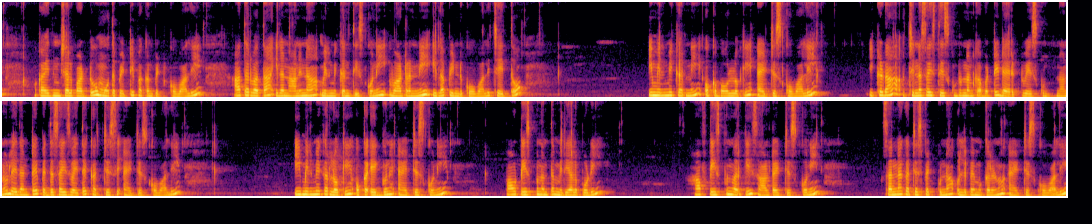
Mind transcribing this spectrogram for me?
ఒక ఐదు నిమిషాల పాటు మూత పెట్టి పక్కన పెట్టుకోవాలి. ఆ తర్వాత ఇలా నానిన మిల్ తీసుకొని వాటర్ని ఇలా పిండుకోవాలి చేత్తో. ఈ మిల్మికర్ని ఒక బౌల్లోకి యాడ్ చేసుకోవాలి. ఇక్కడ చిన్న సైజ్ తీసుకుంటున్నాను కాబట్టి డైరెక్ట్ వేసుకుంటున్నాను. లేదంటే పెద్ద సైజు అయితే కట్ చేసి యాడ్ చేసుకోవాలి. ఈ మిల్ మేకర్లోకి ఒక ఎగ్గుని యాడ్ చేసుకొని పావు టీ స్పూన్ అంత మిరియాల పొడి హాఫ్ టీ స్పూన్ వరకు సాల్ట్ యాడ్ చేసుకొని సన్నగా కట్ చేసి పెట్టుకున్న ఉల్లిపాయ ముక్కలను యాడ్ చేసుకోవాలి.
